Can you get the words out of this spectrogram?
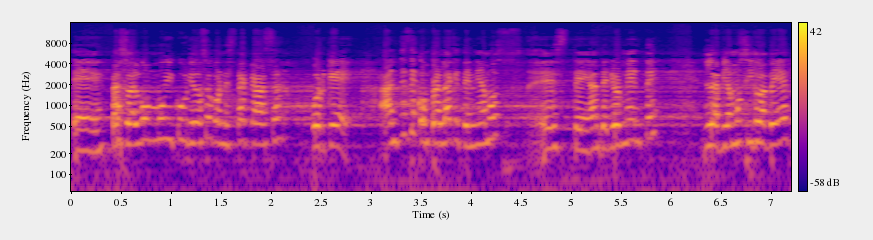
Eh, pasó algo muy curioso con esta casa, porque antes de comprar la que teníamos este, anteriormente, la habíamos ido a ver,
